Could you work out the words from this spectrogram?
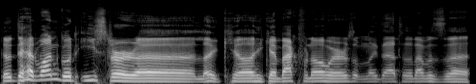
They, they had one good Easter, uh, like uh, he came back from nowhere or something like that. So that was uh,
